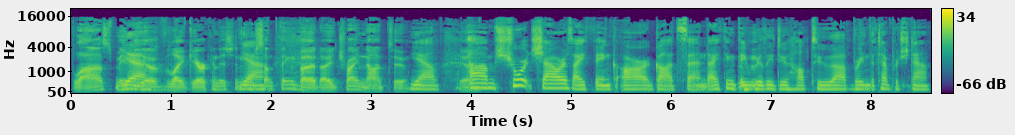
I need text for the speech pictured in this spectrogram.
blasts maybe Yeah. of like air conditioning Yeah. or something but i try not to Yeah. Um, short showers, I think, are godsend. I think they Mm-hmm. really do help to uh, bring the temperature down.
